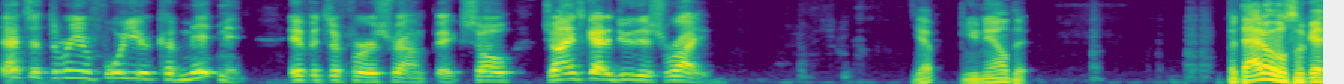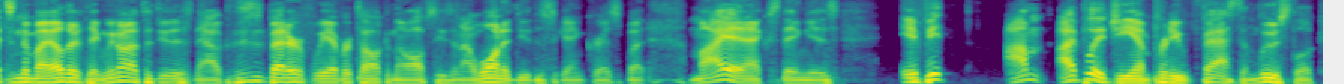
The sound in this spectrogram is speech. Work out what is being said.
that's a three or four year commitment if it's a first round pick. So Giants got to do this right. Yep, you nailed it. But that also gets into my other thing. We don't have to do this now because this is better if we ever talk in the offseason. I want to do this again, Chris. But my next thing is if it I'm I play GM pretty fast and loose. Look,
